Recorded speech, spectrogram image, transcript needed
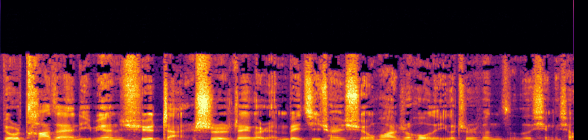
比如他在里边去展示这个人被集权驯化之后的一个知识分子的形象。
